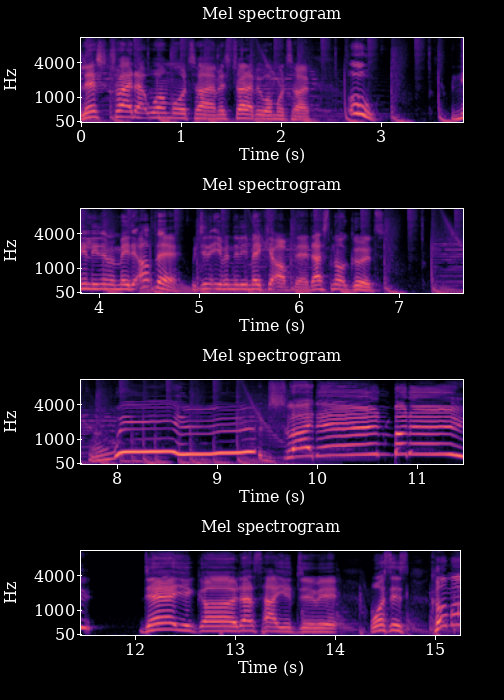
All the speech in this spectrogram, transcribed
Let's try that one more time. Let's try that bit one more time. Oh, we nearly never made it up there. We didn't even nearly make it up there. That's not good. Slide in, buddy. There you go. That's how you do it. What's this? Come on!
